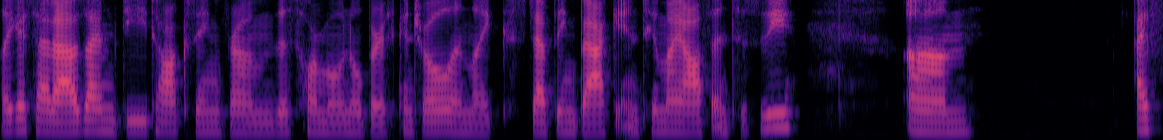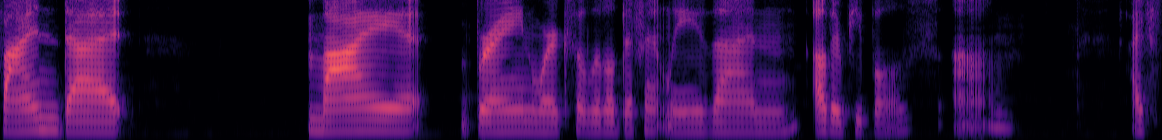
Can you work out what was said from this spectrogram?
like I said, as I'm detoxing from this hormonal birth control and like stepping back into my authenticity, um, I find that my brain works a little differently than other people's. Um, I, f-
